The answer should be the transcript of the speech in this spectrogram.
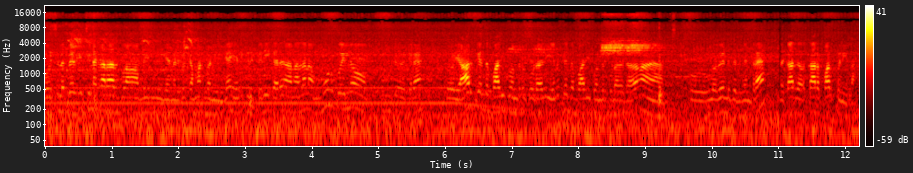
ஒரு சில பேருக்கு சின்ன காராக இருக்கலாம் அப்படின்னு நீங்கள் எனக்கு கமெண்ட் பண்ணியிருக்கேன் எனக்கு இது பெரிய காரு. அதனால தான் நான் மூணு கோயிலும் கும்பிட்டு வைக்கிறேன். ஸோ யாருக்கும் எந்த பாதிப்பு வந்துடக்கூடாது எனக்கு எந்த பாதிப்பு வந்துடக்கூடாதுக்காக நான் ஸோ இவ்வளோ வேண்டுதல்கின்றேன் இந்த கார் காரை பார்க் பண்ணிடலாம்.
